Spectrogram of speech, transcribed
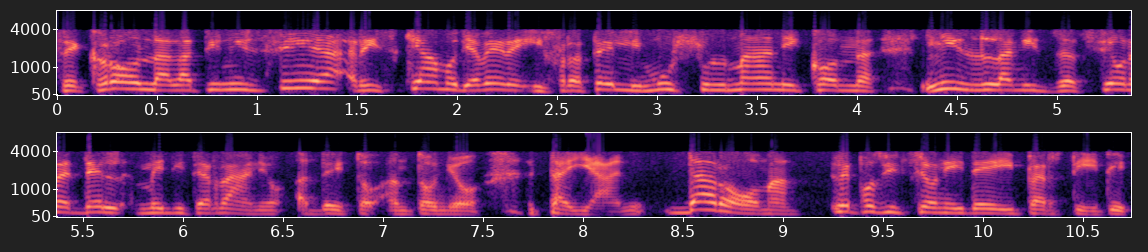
Se crolla la Tunisia rischiamo di avere i fratelli musulmani con l'islamizzazione del Mediterraneo, ha detto Antonio Tajani. Da Roma le posizioni dei partiti.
